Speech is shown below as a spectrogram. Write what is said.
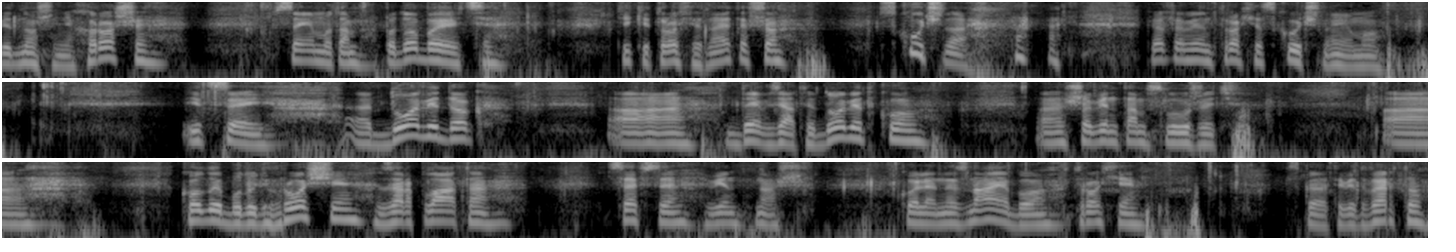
відношення хороше, все йому там подобається. Тільки трохи, знаєте що? Скучно. Каже, він трохи скучно йому. І цей е, довідок, де взяти довідку, що він там служить. Коли будуть гроші, зарплата. Це все він наш Коля не знає, бо трохи, сказати відверто,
